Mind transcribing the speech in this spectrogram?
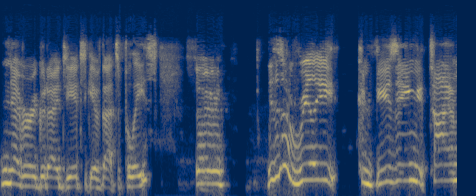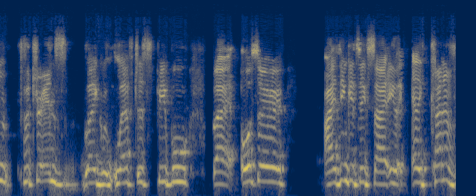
never a good idea to give that to police. So this is a really confusing time for trans like leftist people, but also I think it's exciting. Like, like kind of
